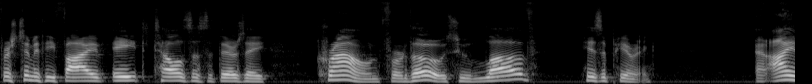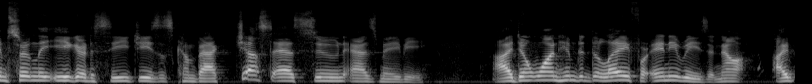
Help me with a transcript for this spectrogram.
1 Timothy 5 8 tells us that there's a crown for those who love his appearing. And I am certainly eager to see Jesus come back just as soon as maybe. I don't want him to delay for any reason. Now, I,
